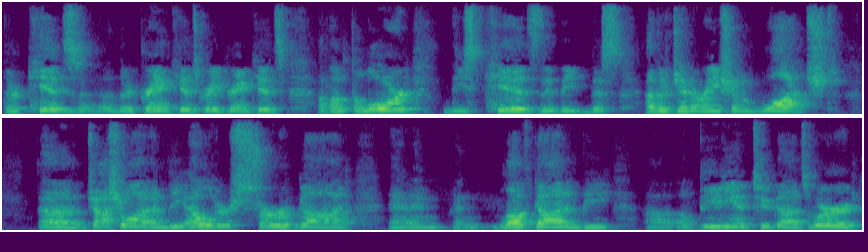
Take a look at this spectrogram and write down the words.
their kids, uh, their grandkids, great grandkids about the Lord. These kids, the, the, this other generation watched uh, Joshua and the elders serve God and, and, and love God and be uh, obedient to God's word.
